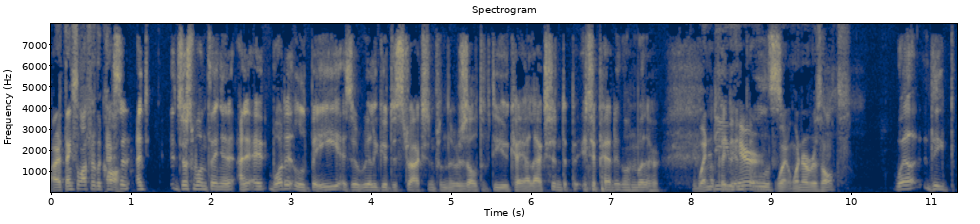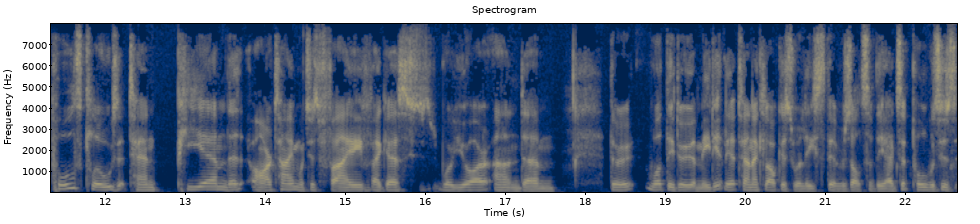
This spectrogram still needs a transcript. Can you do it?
All right, thanks a lot for the call. Excellent. And just one thing, uh, and it, what it'll be is a really good distraction from the result of the UK election, depending on whether When do you hear? polls- When, when are results? Well, the polls close at 10 p.m. The, our time, which is five, I guess, where you are, and um, what they do immediately at 10 o'clock is release the results of the exit poll, which is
